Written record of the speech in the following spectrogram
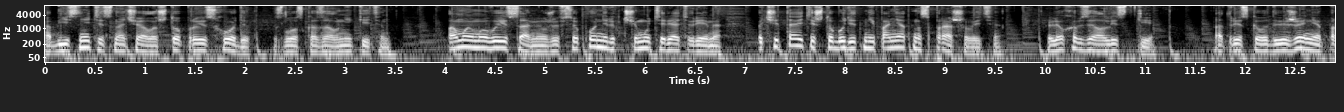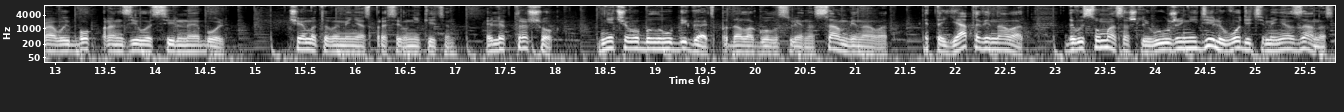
«Объясните сначала, что происходит», – зло сказал Никитин. По-моему, вы и сами уже все поняли, к чему терять время. Почитайте, что будет непонятно, спрашивайте. Леха взял листки. От резкого движения правый бок пронзила сильная боль. «Чем это вы меня?» – спросил Никитин. «Электрошок». «Нечего было убегать», – подала голос Лена. «Сам виноват». «Это я-то виноват? Да вы с ума сошли, вы уже неделю водите меня за нос.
